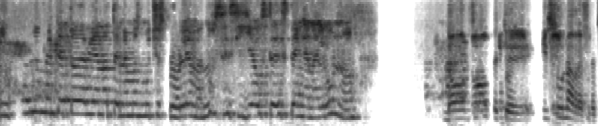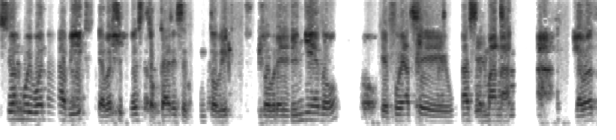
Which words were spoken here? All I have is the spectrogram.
increíblemente todavía no tenemos muchos problemas, no sé si ya ustedes tengan alguno. No, fíjate que hizo una reflexión muy buena Vic, que a ver si puedes tocar ese punto Vic, sobre el miedo, que fue hace una semana la verdad,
